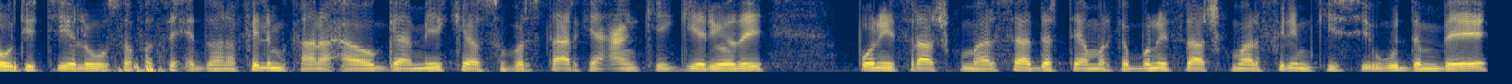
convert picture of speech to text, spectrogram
o t t lagu soo fasixi doono. Filimkan waxaa hogaamiyey ka superstarkii caankii geeriyooday bonith raj kumar saa darteed marka bonith raj kumar filimkiisii ugu dambeeyey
